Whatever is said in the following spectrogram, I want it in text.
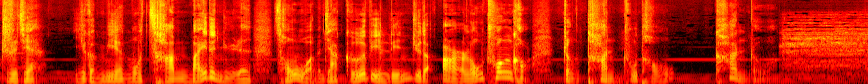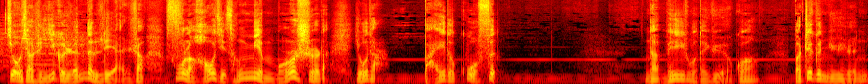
只见一个面目惨白的女人从我们家隔壁邻居的二楼窗口正探出头看着我，就像是一个人的脸上敷了好几层面膜似的，有点白的过分。那微弱的月光把这个女人。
